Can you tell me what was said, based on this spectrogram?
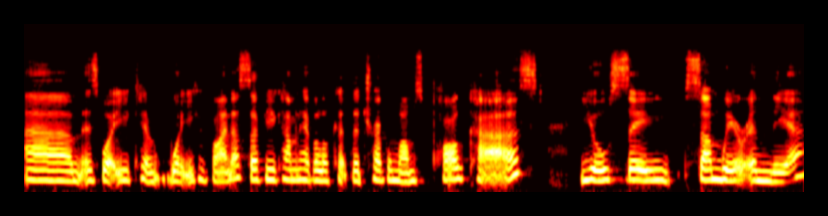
um, is what you can what you can find us. So if you come and have a look at the Travel Mums podcast, you'll see somewhere in there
